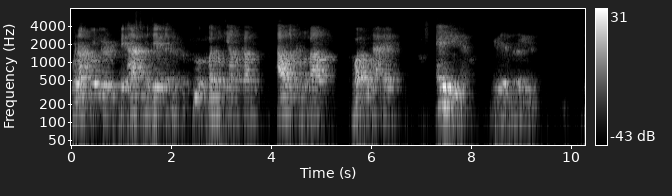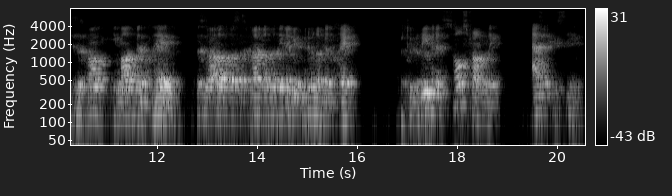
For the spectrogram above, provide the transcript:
We're not going to be asked on the day of judgment for proof when will Qiyamah come, how will it come about, what will happen, any detail. We just believe it. This is called Iman bil Ghaib. This is what Allah says, "Qad alladhina yu'minuna bil Ghaib." But to believe in it so strongly as if you see it.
